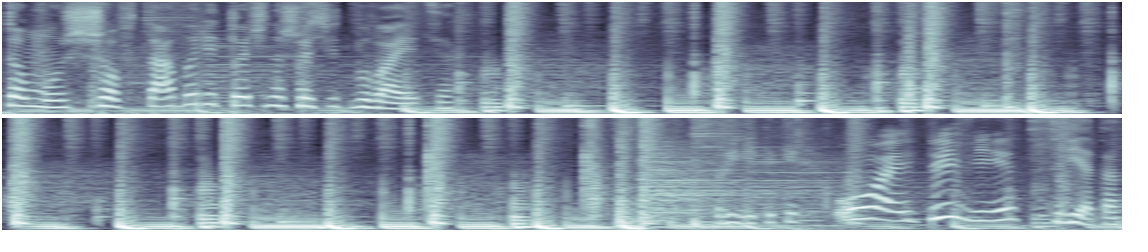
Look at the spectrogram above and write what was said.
Тому що в таборі точно щось відбувається. Ой, привіт! Свєта,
